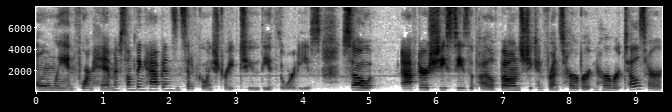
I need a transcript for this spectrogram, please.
only inform him if something happens instead of going straight to the authorities. So after she sees the pile of bones, she confronts Herbert, and Herbert tells her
